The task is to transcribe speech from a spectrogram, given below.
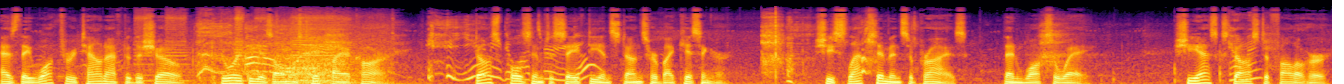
As they walk through town after the show, Dorothy is almost hit by a car. Doss pulls him to safety and stuns her by kissing her. She slaps him in surprise, then walks away. She asks Doss to follow her,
